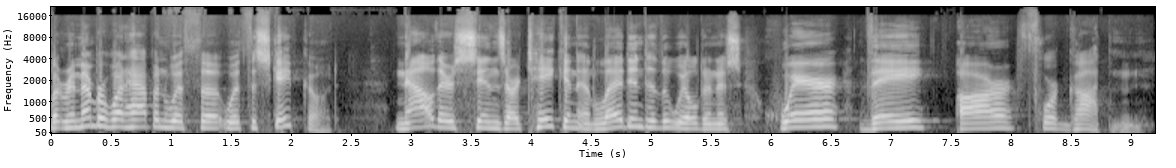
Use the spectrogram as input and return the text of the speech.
but remember what happened with, uh, with the scapegoat. Now their sins are taken and led into the wilderness where they are forgotten.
